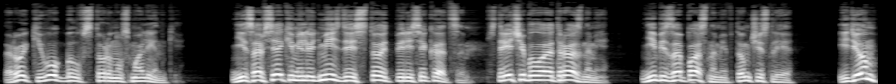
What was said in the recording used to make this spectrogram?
Второй кивок был в сторону Смоленки. «Не со всякими людьми здесь стоит пересекаться. Встречи бывают разными. Небезопасными в том числе. Идем?»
